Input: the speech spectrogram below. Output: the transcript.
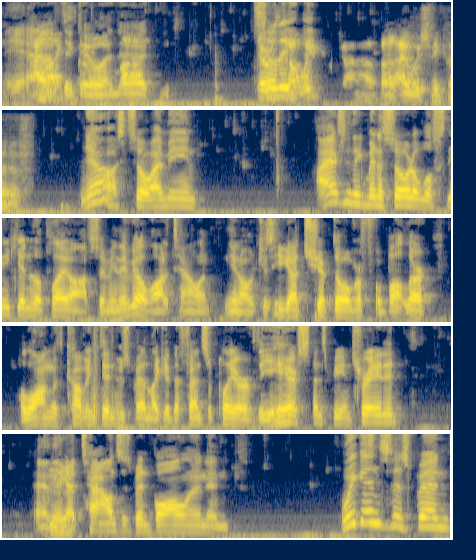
Yeah, I, I like think they would. There so was they, no way out, but I wish we could have. Yeah. So I mean, I actually think Minnesota will sneak into the playoffs. I mean, they've got a lot of talent, you know, because he got shipped over for Butler along with Covington, who's been like a defensive player of the year since being traded. And they hmm. got Towns has been balling, and Wiggins has been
